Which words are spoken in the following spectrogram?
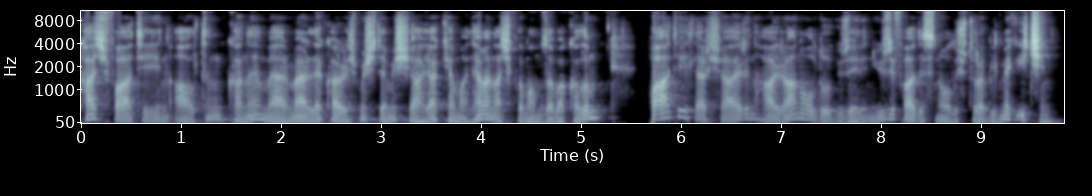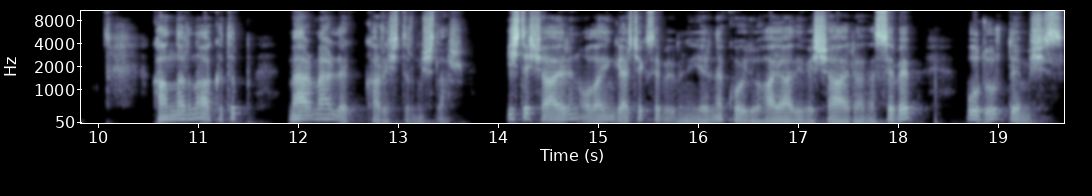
kaç Fatih'in altın kanı mermerle karışmış demiş Yahya Kemal. Hemen açıklamamıza bakalım. Fatihler şairin hayran olduğu güzelin yüz ifadesini oluşturabilmek için kanlarını akıtıp mermerle karıştırmışlar. İşte şairin olayın gerçek sebebini yerine koyduğu hayali ve şairane sebep budur demişiz.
